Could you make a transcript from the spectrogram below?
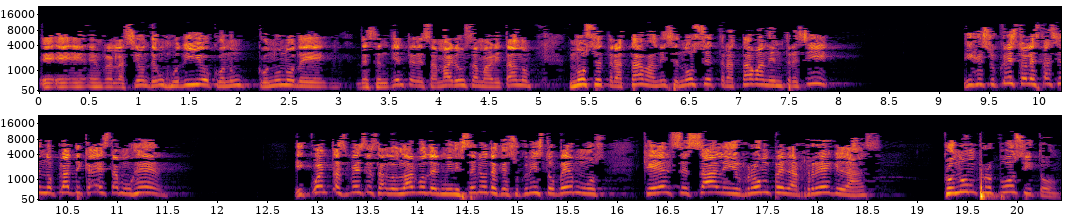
eh, eh, en relación de un judío con, un, con uno de descendiente de Samaria, un samaritano, no se trataban, dice, no se trataban entre sí. Y Jesucristo le está haciendo plática a esta mujer. ¿Y cuántas veces a lo largo del ministerio de Jesucristo vemos que Él se sale y rompe las reglas con un propósito?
